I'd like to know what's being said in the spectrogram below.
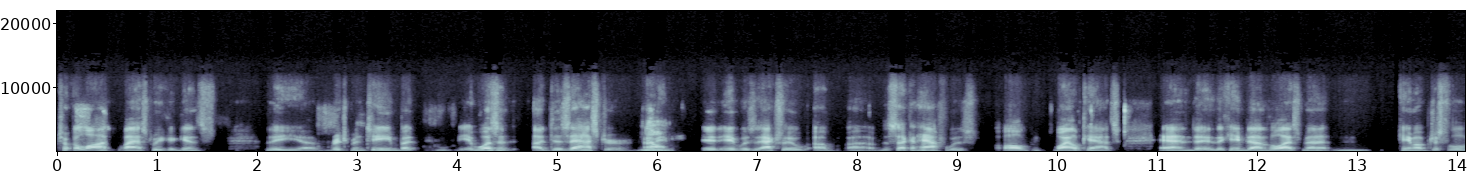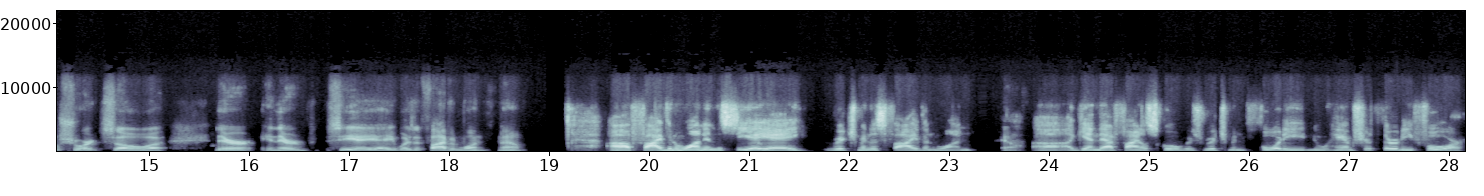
took a loss last week against the uh, Richmond team, but it wasn't a disaster. No. I mean, it, it was actually uh, uh, the second half was all Wildcats, and uh, they came down to the last minute and came up just a little short. So uh, they're in their CAA. What is it? Five and one now. Uh, five and one in the CAA. Richmond is five and one. Yeah. Uh, again, that final score was Richmond 40, New Hampshire 34,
